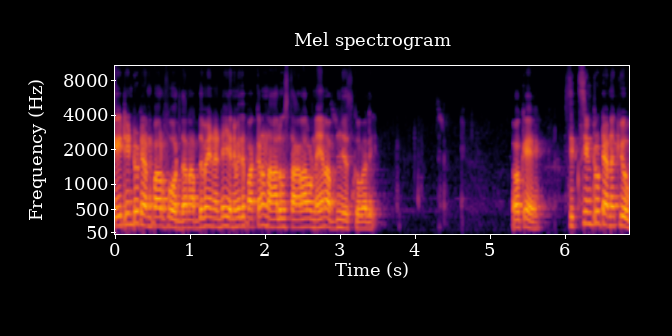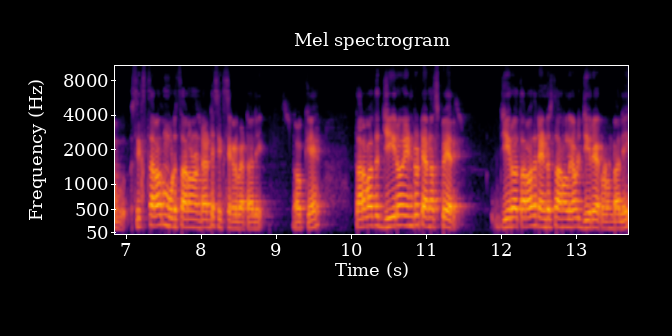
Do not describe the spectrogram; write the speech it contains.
eight into ten power four దాని అర్థం ఏంటంటే ఎనిమిది పక్కన నాలుగు స్థానాలు ఉన్నాయని అర్థం చేసుకోవాలి. Okay six into ten cube six తర్వాత మూడు స్థానాలు ఉంటాయి అంటే సిక్స్ ఇక్కడ పెట్టాలి. ఓకే తర్వాత zero into ten square zero తర్వాత రెండు స్థానాలు కాబట్టి జీరో ఇక్కడ ఉండాలి?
